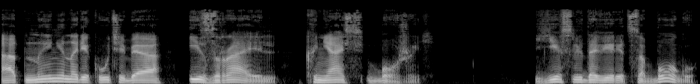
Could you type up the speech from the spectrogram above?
Отныне нареку тебя Израиль, князь Божий». Если довериться Богу,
